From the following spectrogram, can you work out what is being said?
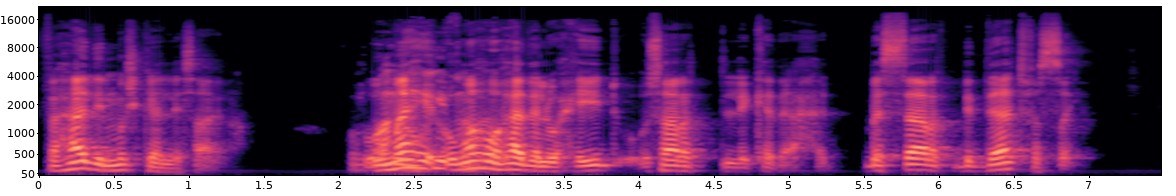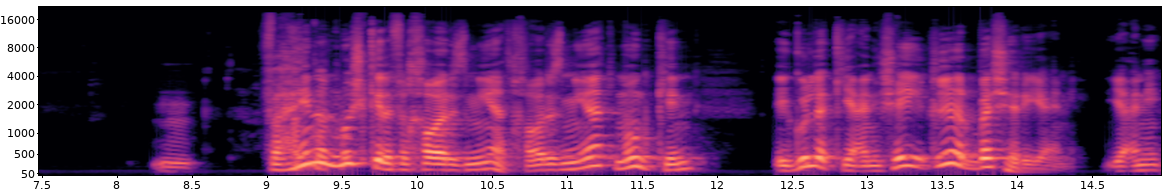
فهذه المشكلة اللي صايرة. وما هي وما هو. هذا الوحيد وصارت لكذا أحد بس صارت بالذات في الصين. فهنا المشكلة في الخوارزميات. خوارزميات ممكن يقول لك يعني شيء غير بشري يعني. يعني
